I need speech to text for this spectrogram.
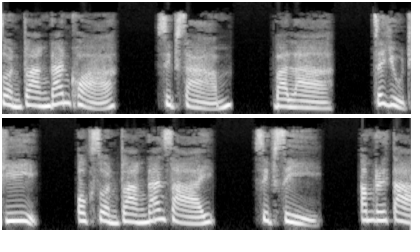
ส่วนกลางด้านขวา 13. บาลา จะอยู่ที่ อกส่วนกลางด้านซ้าย 14. อมฤตา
